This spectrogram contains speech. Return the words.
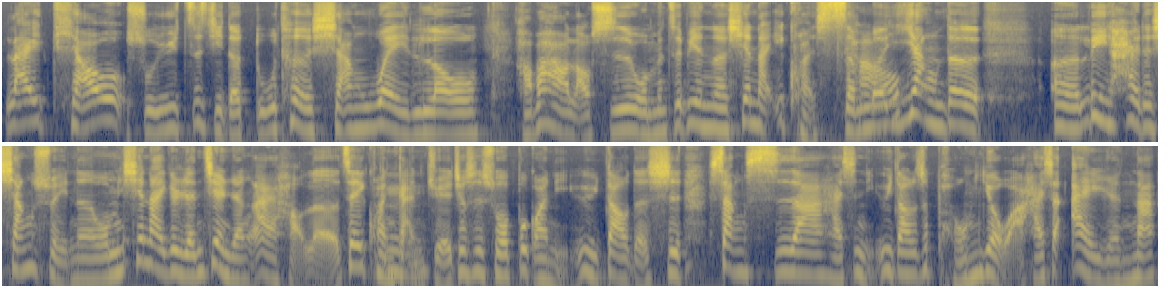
来调属于自己的独特香味喽，好不好？老师，我们这边呢，先来一款什么样的？呃，厉害的香水呢？我们先来一个人见人爱好了。这一款感觉就是说，不管你遇到的是上司啊，还是你遇到的是朋友啊，还是爱人呐、啊，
